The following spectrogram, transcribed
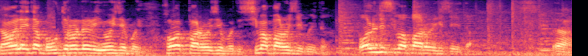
না হলে এটা বহু ধরনের ইয়ে হয়ে যাবে, হওয়ার পার হয়ে যাবে, সীমা পার হয়ে যাবে এটা। অলরেডি সীমা পার হয়ে গেছে এটা। হ্যাঁ।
